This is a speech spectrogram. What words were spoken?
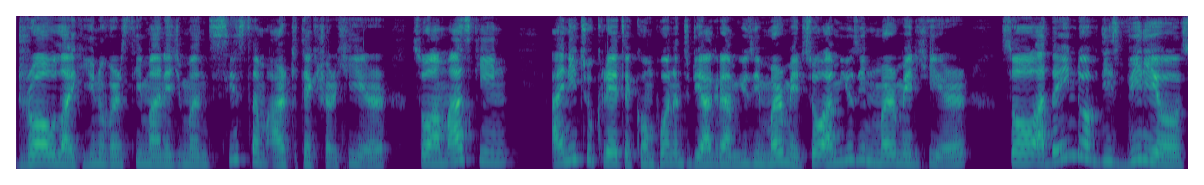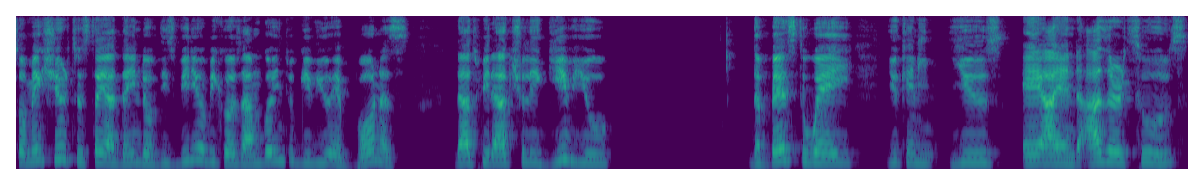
draw like university management system architecture here. So I'm asking, I need to create a component diagram using Mermaid. So I'm using Mermaid here. So at the end of this video, so make sure to stay at the end of this video because I'm going to give you a bonus that will actually give you the best way you can use AI and other tools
